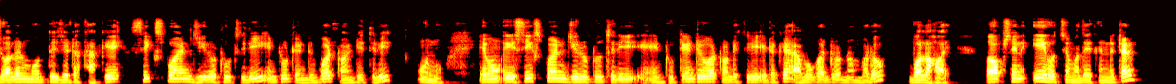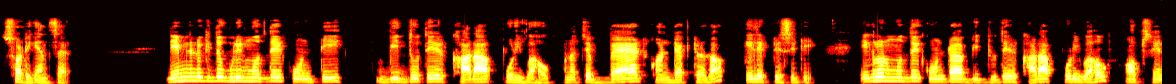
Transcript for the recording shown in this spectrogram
জলের মধ্যে যেটা থাকে six point zero two three into ten to power twenty three অণু এবং এই six point zero two three into ten to twenty three এটাকে অ্যাভোগাড্রো নাম্বারও বলা হয়। তো অপশন এ হচ্ছে আমাদের এখানে এটার সঠিক অ্যান্সার নিম্নলিখিতগুলির মধ্যে কোনটি বিদ্যুতের খারাপ পরিবাহক মানে হচ্ছে ব্যাড কন্ডাক্টর অফ ইলেকট্রিসিটি এগুলোর মধ্যে কোনটা বিদ্যুতের খারাপ পরিবাহক? অপশন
